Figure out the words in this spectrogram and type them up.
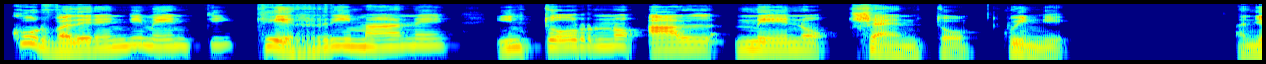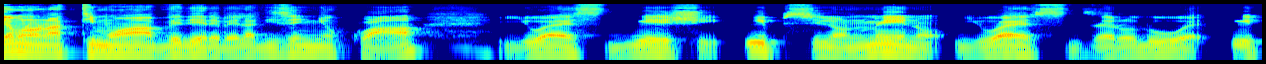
curva dei rendimenti che rimane intorno al meno 100. Quindi andiamo un attimo a vedere, ve la disegno qua, US 10 Y meno US 02 Y.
